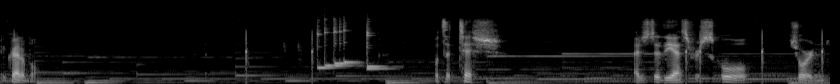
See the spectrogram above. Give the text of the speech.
Incredible. What's a Tisch? I just did the S for school, shortened.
